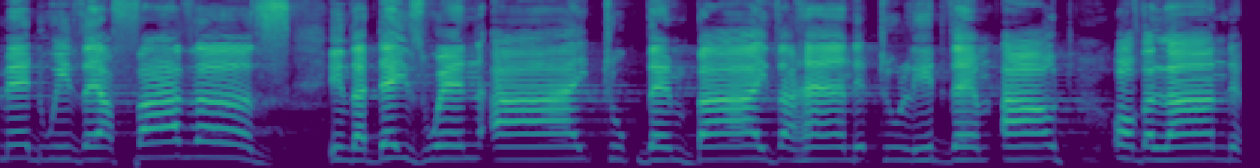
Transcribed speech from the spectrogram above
made with their fathers in the days when I took them by the hand to lead them out of the land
